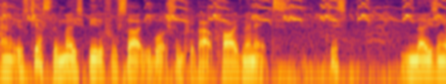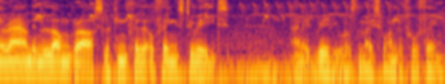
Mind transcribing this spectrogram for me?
and it was just the most beautiful sight. We watched them for about five minutes, just nosing around in the long grass looking for little things to eat, and it really was the most wonderful thing.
